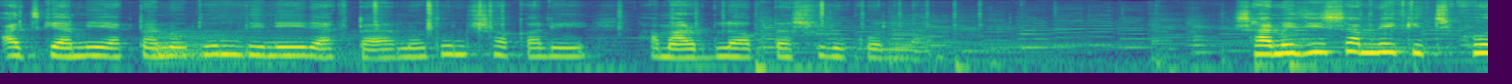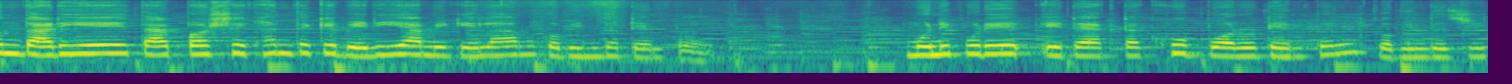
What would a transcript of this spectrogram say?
আজকে আমি একটা নতুন দিনের, একটা নতুন সকালে আমার ব্লগটা শুরু করলাম। স্বামীজির সামনে কিছুক্ষণ দাঁড়িয়ে তারপর সেখান থেকে বেরিয়ে আমি গেলাম গোবিন্দ টেম্পল। মণিপুরের এটা একটা খুব বড় টেম্পল, গোবিন্দজির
